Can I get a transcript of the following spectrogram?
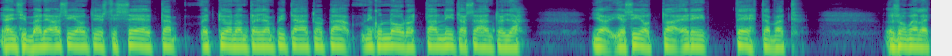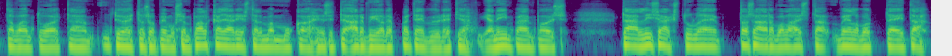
Ja ensimmäinen asia on tietysti se, että, että työnantajan pitää tota, niin kuin noudattaa niitä sääntöjä ja, ja sijoittaa eri tehtävät sovellettavan tuota, työehtosopimuksen palkkajärjestelmän mukaan ja sitten arvioida pätevyydet ja, ja niin päin pois. Tämän lisäksi tulee tasa-arvolaista velvoitteita –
